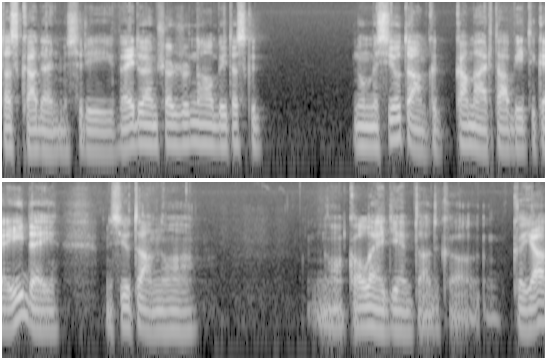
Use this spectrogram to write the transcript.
Tas, kādēļ mēs arī veidojam šo žurnālu, bija tas, ka nu, mēs jutām, ka kamēr tā bija tikai ideja, mēs jutām no, no kolēģiem tādu, ka, ka jā,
